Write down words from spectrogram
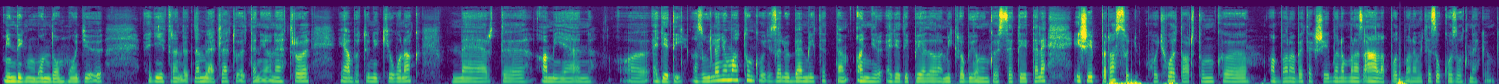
Mindig mondom, hogy egy étrendet nem lehet letölteni a netről, hiába tűnik jónak, mert amilyen egyedi az új lenyomatunk, ahogy az előbb említettem, annyira egyedi például a mikrobiomunk összetétele, és éppen az, hogy, hogy hol tartunk abban a betegségben, abban az állapotban, amit ez okozott nekünk.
